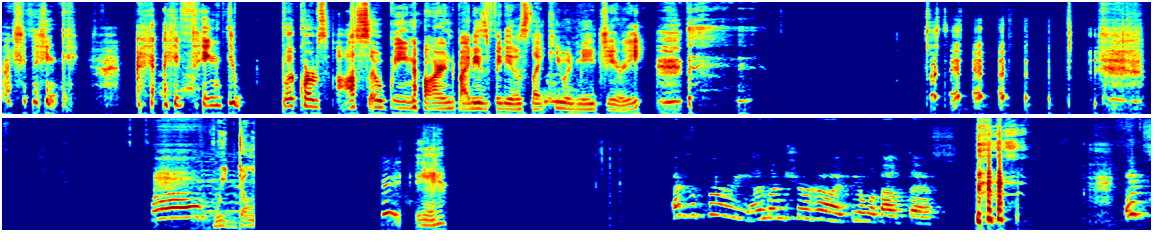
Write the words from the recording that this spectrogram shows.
I think, I think the bookworm's also being harmed by these videos like you and me, Jiri. Well, We don't. Yeah. as a furry, I'm unsure how I feel about this. it's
